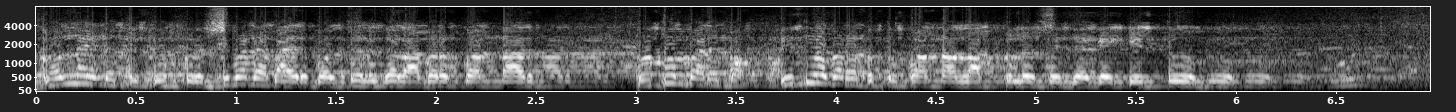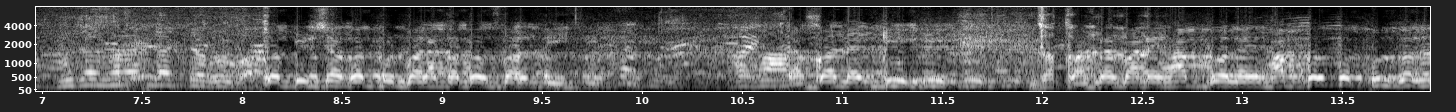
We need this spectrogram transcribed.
গোল লাইন অতিক্রম করে সীমানা বাইরে বল চলে গেল আবার কর্নার প্রথমবারে দ্বিতীয়বারের মতো কর্নার লাভ করল সেই জায়গায় কিন্তু চব্বিশ আগস্ট ফুটবল একাদশ দলটি এখন আর কি মানে হাফ গোলে হাফ গোলকে ফুল গোলে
